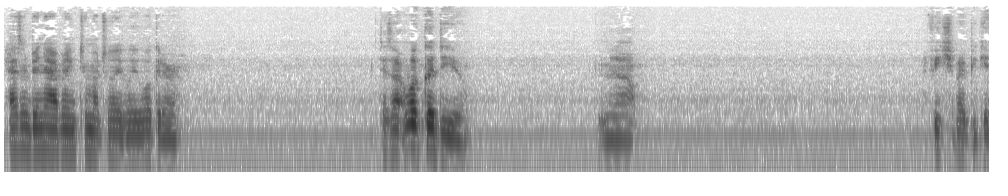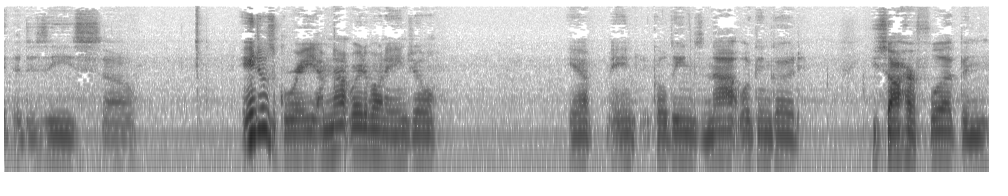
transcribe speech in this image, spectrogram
Hasn't been happening too much lately. Look at her. Does that look good to you? No. I think she might be getting a disease, so... Angel's great. I'm not worried about Angel. Yep, Angel, Goldien's not looking good. You saw her flip and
